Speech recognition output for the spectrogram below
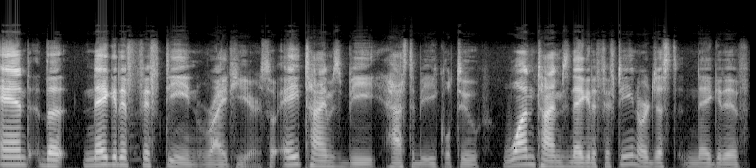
and the negative 15 right here. So a times b has to be equal to 1 times negative 15, or just negative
